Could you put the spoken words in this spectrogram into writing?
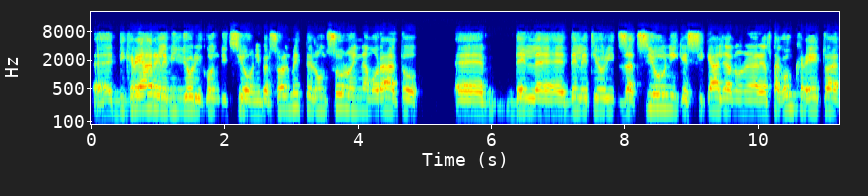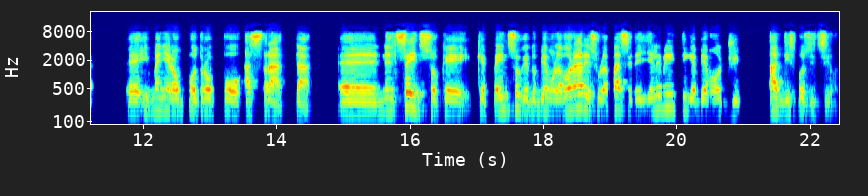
eh, di creare le migliori condizioni. Personalmente non sono innamorato eh, delle, delle, teorizzazioni che si calano nella realtà concreta eh, in maniera un po' troppo astratta, eh, nel senso che, che penso che dobbiamo lavorare sulla base degli elementi che abbiamo oggi a disposizione.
